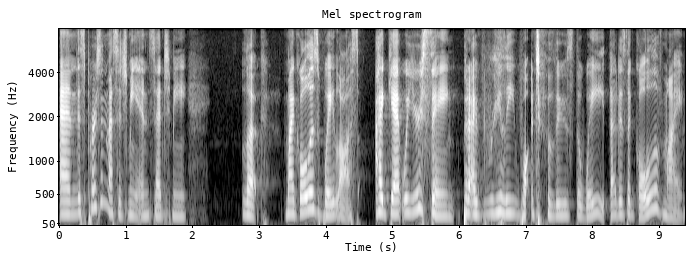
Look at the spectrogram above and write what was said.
And this person messaged me and said to me, Look, my goal is weight loss. I get what you're saying, but I really want to lose the weight. That is a goal of mine.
